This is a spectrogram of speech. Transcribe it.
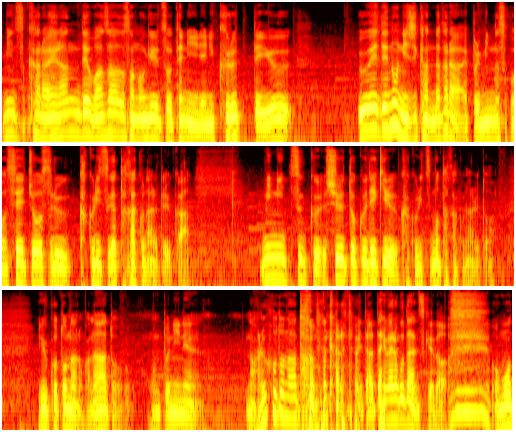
自ら選んでわざわざその技術を手に入れに来るっていう上での2時間だからやっぱりみんなそこを成長する確率が高くなるというか身につく習得できる確率も高くなると。いうことなのかなと本当にねなるほどなとなんか改めて当たり前のことなんですけど思っ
